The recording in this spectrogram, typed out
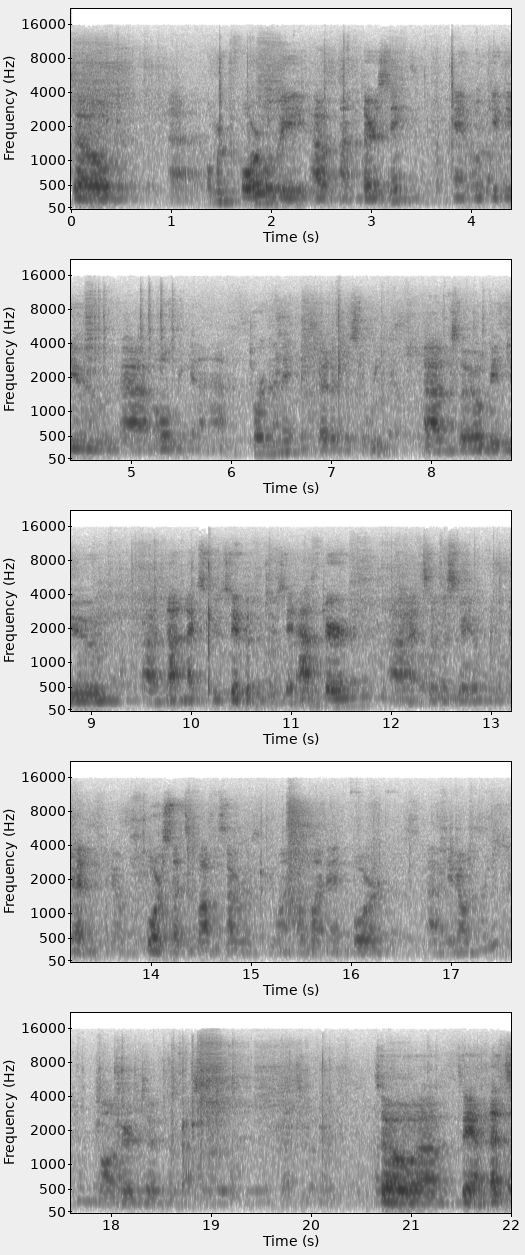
so uh, homework four will be out on Thursday, and we'll give you uh, a whole week and a half to work on it instead of just a week. Um, so it will be due uh, not next Tuesday, but the Tuesday after. And so this way you'll, you'll get you know four sets of office hours if you want help on it, or you know longer to progress. So, um, so yeah, that's,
